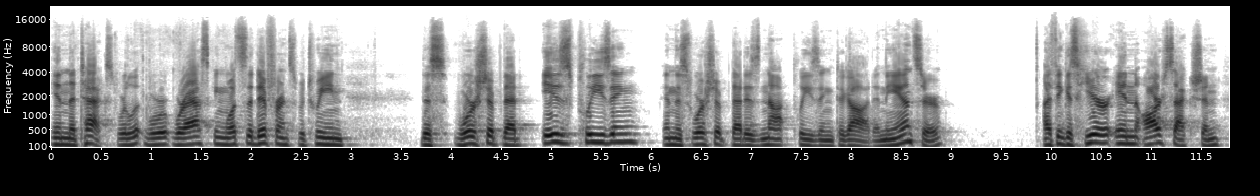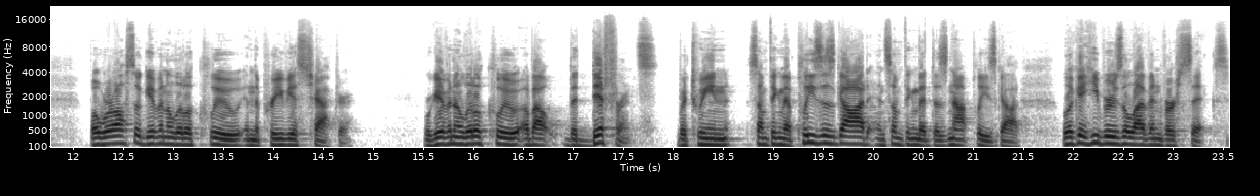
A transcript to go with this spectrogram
in the text. We're, we're, we're asking what's the difference between this worship that is pleasing and this worship that is not pleasing to God? And the answer, I think, is here in our section, but we're also given a little clue in the previous chapter. We're given a little clue about the difference between something that pleases God and something that does not please God. Look at Hebrews 11, verse 6.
